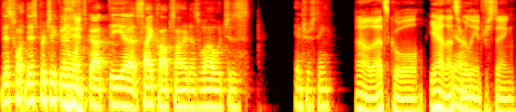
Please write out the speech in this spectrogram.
this one, this particular one's got the uh, Cyclops on it as well, which is interesting. oh, that's cool. Yeah, that's Yeah. really interesting.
